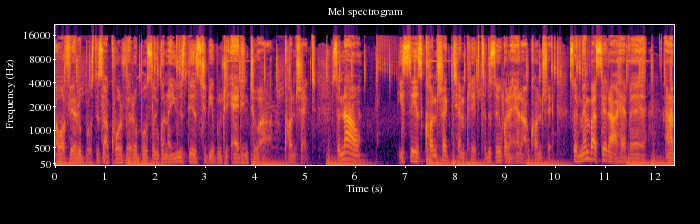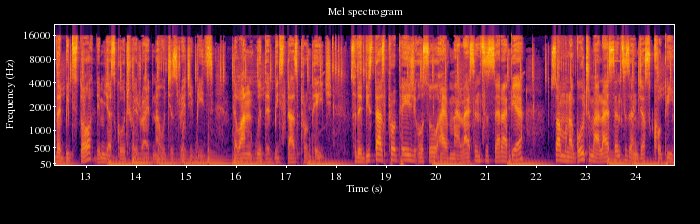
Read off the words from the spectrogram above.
our variables. These are called variables. So we're gonna use this to be able to add into our contract. So now it says contract template. So this is where we're gonna add our contract so remember i said i have a another beat store? Let me just go to it right now which is reggie beatz the one with the beatstars pro page. So the beatstars pro page also i have my licenses set up here. So i'm gonna go to my licenses and just copy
